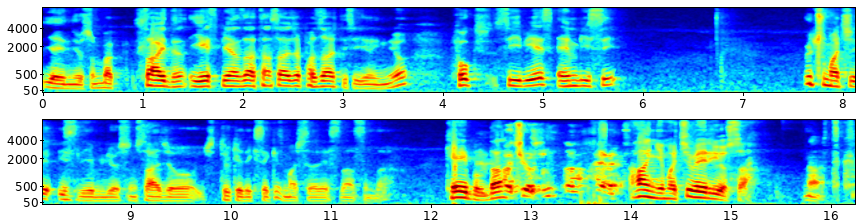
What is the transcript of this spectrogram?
yayınlıyorsun. Bak saydın ESPN zaten sadece pazartesi yayınlıyor. Fox, CBS, NBC 3 maçı izleyebiliyorsun sadece o işte Türkiye'deki 8 maçları esnasında. Cable'dan Açıyorsun. Evet. hangi maçı veriyorsa artık.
